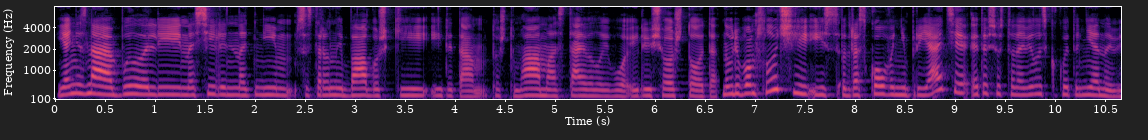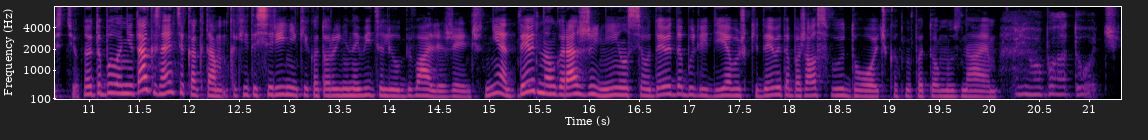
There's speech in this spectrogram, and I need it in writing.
Я не знаю, было ли насилие над ним со стороны бабушки или там то, что мама оставила его или еще что-то, но в любом случае из подросткового неприятия это все становилось какой-то ненавистью. Но это было не так, знаете, как там какие-то серийники, которые ненавидели и убивали женщин. Нет, Дэвид много раз женился, у Дэвида были девушки, Дэвид обожал свою дочь, как мы потом узнаем. У него была дочь.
